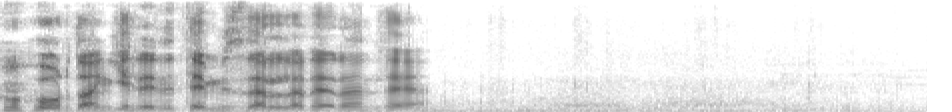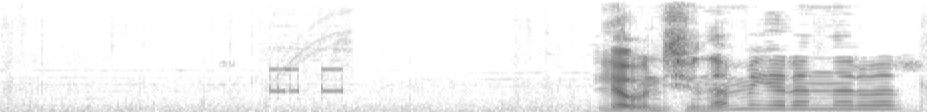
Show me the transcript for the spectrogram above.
Oradan geleni temizlerler herhalde ya. Lavın içinden mi gelenler var?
